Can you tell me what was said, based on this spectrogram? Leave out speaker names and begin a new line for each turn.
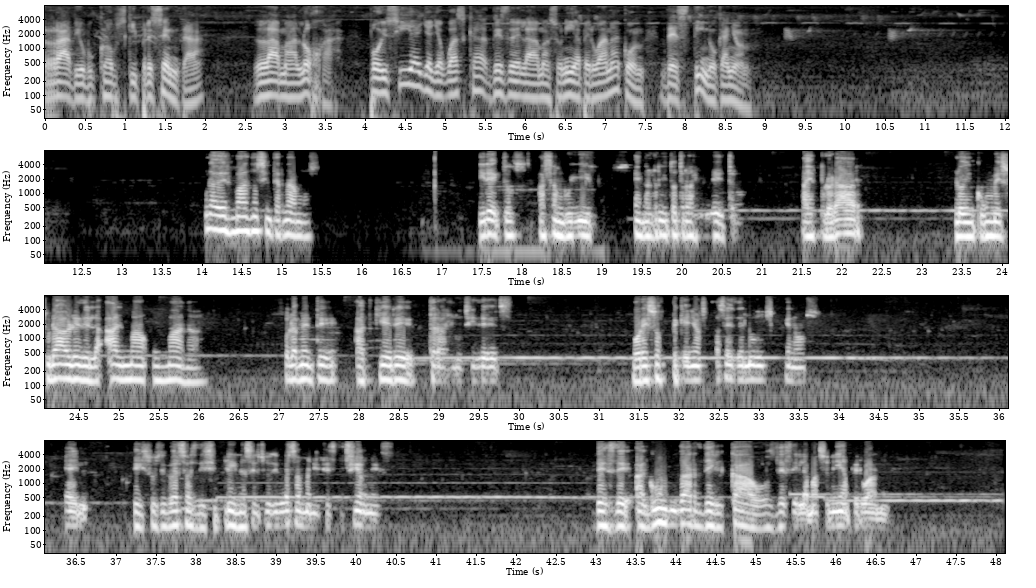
Radio Bukowski presenta La Maloja, poesía y ayahuasca desde la Amazonía peruana con Destino Cañón.
Una vez más nos internamos, directos a zambullir en el rito tras letra, a explorar lo inconmensurable de la alma humana. Solamente adquiere traslucidez por esos pequeños haces de luz que nos él y sus diversas disciplinas, en sus diversas manifestaciones, desde algún lugar del caos, desde la Amazonía peruana.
